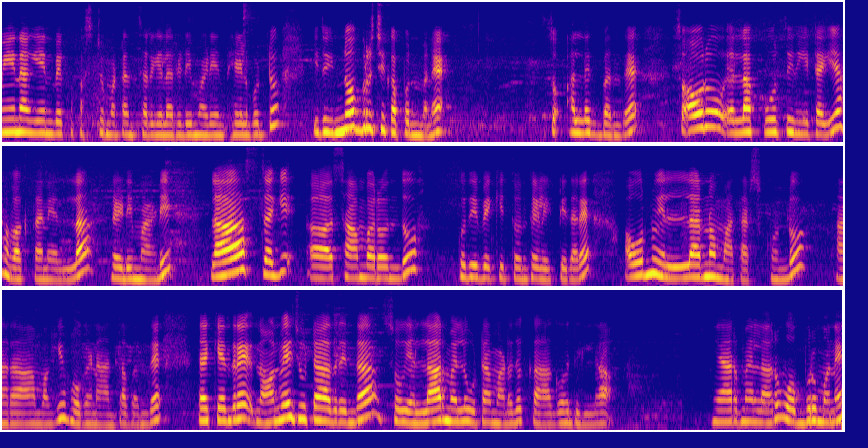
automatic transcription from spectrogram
ಮೇನಾಗಿ ಏನು ಬೇಕು? ಫಸ್ಟು ಮಟನ್ ಸರ್ಗೆಲ್ಲ ರೆಡಿ ಮಾಡಿ ಅಂತ ಹೇಳಿಬಿಟ್ಟು ಇದು ಇನ್ನೊಬ್ಬರು ಚಿಕ್ಕಪ್ಪನ ಮನೆ. ಸೊ ಅಲ್ಲಿಗೆ ಬಂದೆ. ಸೊ ಅವರು ಎಲ್ಲ ಪೂರ್ತಿ ನೀಟಾಗಿ ಅವಾಗ ತಾನೇ ಎಲ್ಲ ರೆಡಿ ಮಾಡಿ ಲಾಸ್ಟಾಗಿ ಸಾಂಬಾರೊಂದು ಕುದಿಬೇಕಿತ್ತು ಅಂತೇಳಿ ಇಟ್ಟಿದ್ದಾರೆ. ಅವ್ರನ್ನೂ ಎಲ್ಲರನ್ನೂ ಮಾತಾಡಿಸ್ಕೊಂಡು ಆರಾಮಾಗಿ ಹೋಗೋಣ ಅಂತ ಬಂದೆ. ಯಾಕೆಂದರೆ ನಾನ್ ವೆಜ್ ಊಟ ಆದ್ದರಿಂದ ಸೊ ಎಲ್ಲರ ಮೇಲೂ ಊಟ ಮಾಡೋದಕ್ಕಾಗೋದಿಲ್ಲ ಯಾರ ಮೇಲಾದ್ರು ಒಬ್ಬರು ಮನೆ,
